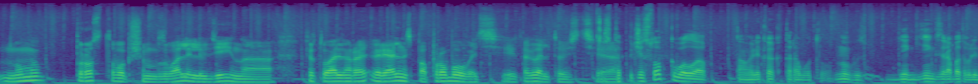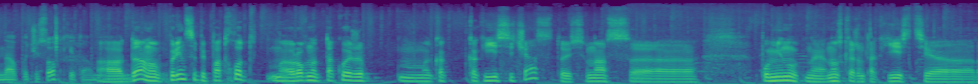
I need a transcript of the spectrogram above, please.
Ну, мы просто, в общем, звали людей на виртуальную ре- реальность попробовать и так далее. То есть... э, Это почасовка была там или как это работало? Ну, вы деньги, зарабатывали на почасовке там? А, да, ну, в принципе, подход ровно такой же, как, как есть сейчас. То есть у нас э, поминутная, ну, скажем так, есть э,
